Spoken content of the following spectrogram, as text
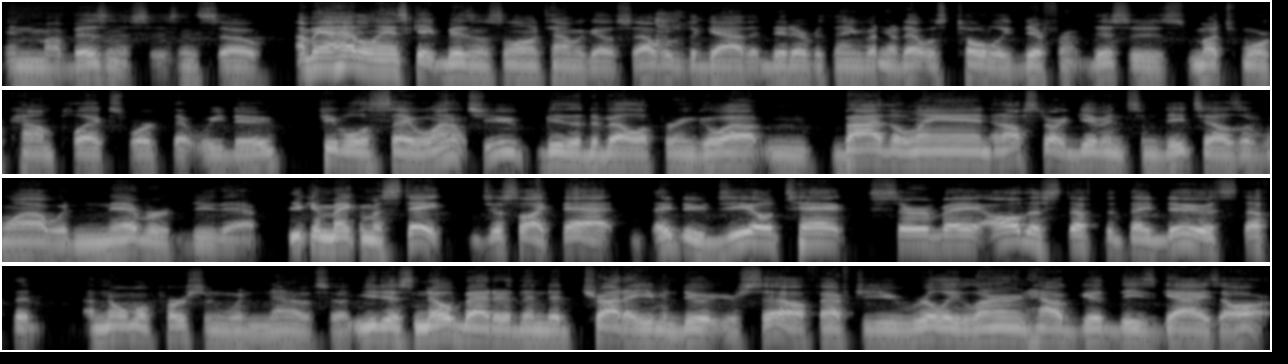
in my businesses and so i mean i had a landscape business a long time ago so i was the guy that did everything but you know that was totally different. This is much more complex work that we do people will say, why don't you be the developer and go out and buy the land? And I'll start giving some details of why I would never do that. You can make a mistake just like that. They do geotech, survey, all the stuff that they do. It's stuff that a normal person wouldn't know. So you just know better than to try to even do it yourself after you really learn how good these guys are.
